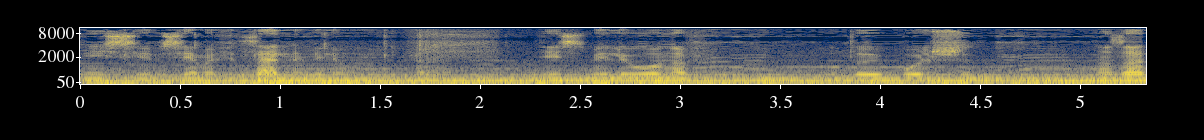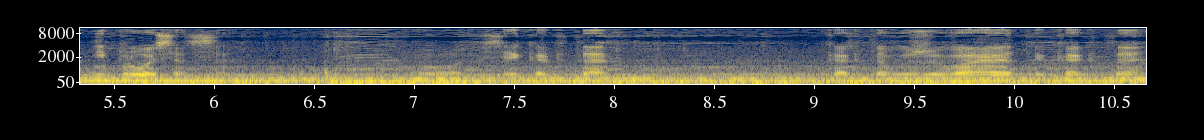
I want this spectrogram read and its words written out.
не 7, 7 официально миллионов, 10 миллионов, а то и больше, назад не просятся. Вот. Все как-то как-то выживают и как-то,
